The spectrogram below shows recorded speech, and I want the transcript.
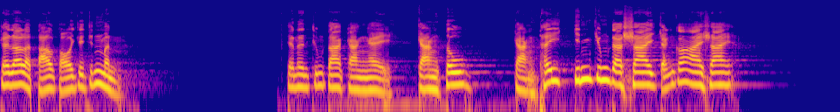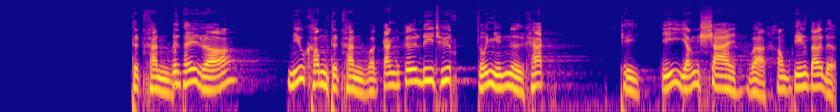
Cái đó là tạo tội cho chính mình. Cho nên chúng ta càng ngày càng tu càng thấy chính chúng ta sai, chẳng có ai sai. Thực hành mới thấy rõ, nếu không thực hành và căn cứ lý thuyết của những người khác, thì chỉ dẫn sai và không tiến tới được.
